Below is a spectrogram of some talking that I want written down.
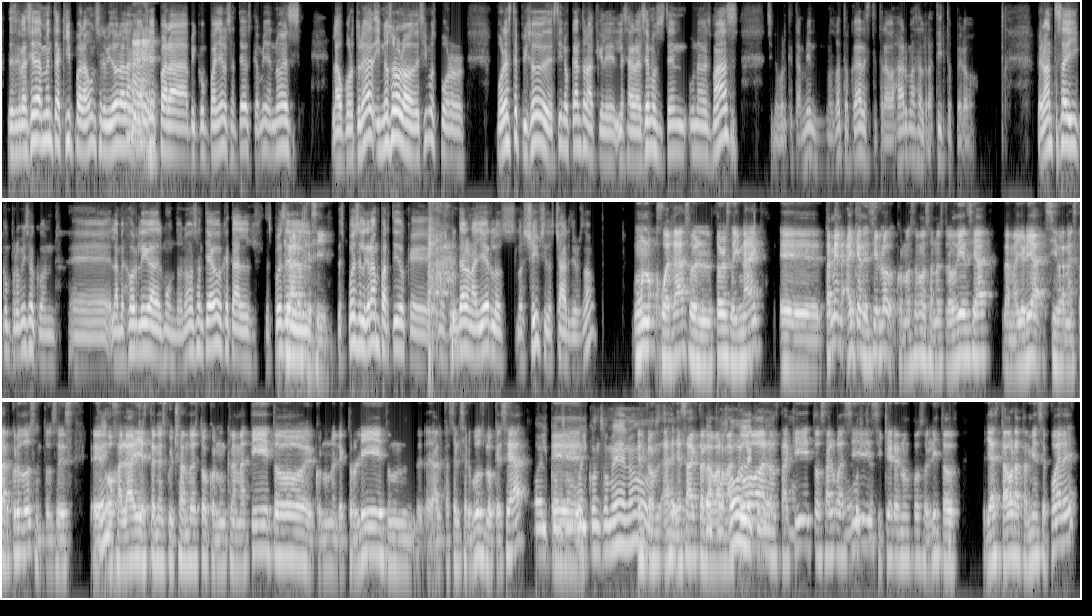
Desgraciadamente aquí para un servidor Alan García para mi compañero Santiago Escamilla no es la oportunidad y no solo lo decimos por por este episodio de Destino Canton al que les agradecemos estén una vez más, sino porque también nos va a tocar este, trabajar más al ratito, pero, pero antes hay compromiso con eh, la mejor liga del mundo, ¿no? Santiago, ¿qué tal? Después del, claro que sí. Después del gran partido que nos brindaron ayer los, los Chiefs y los Chargers, ¿no? Un juegazo el Thursday Night, eh, también hay que decirlo, conocemos a nuestra audiencia, la mayoría sí van a estar crudos, entonces eh, ojalá y estén escuchando esto con un clamatito, eh, con un electrolit, un alcacer cerbus, lo que sea. O el, consomé, ¿no? Ah, exacto, la barbacoa, los taquitos, algo así, si quieren un pozolito, ya a esta hora también se puede.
